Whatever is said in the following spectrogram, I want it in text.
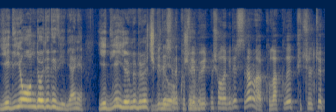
Evet. 7'ye 14'e de değil. Yani 7'ye 21'e çıkıyor. Bir de şimdi kutuyu olarak. büyütmüş olabilirsin ama kulaklığı küçültüp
